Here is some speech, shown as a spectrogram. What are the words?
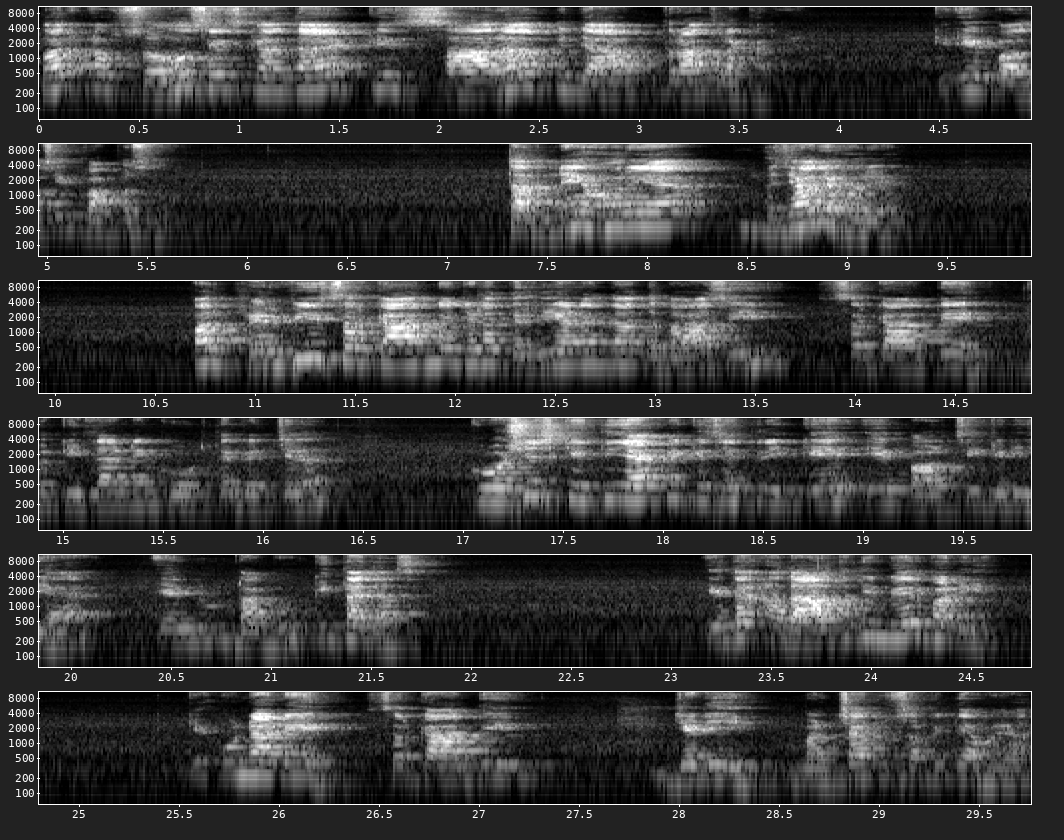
ਪਰ ਅਫਸੋਸ ਇਸ ਗੱਲ ਦਾ ਹੈ ਕਿ ਸਾਰਾ ਪੰਜਾਬ ਤਰਾ ਤਰਾ ਕਰ ਰਿਹਾ ਕਿ ਇਹ ਪਾਲਿਸੀ ਵਾਪਸ ਹੋ। ਧਰਨੇ ਹੋ ਰਹੇ ਆ, ਨਜ਼ਾਰੇ ਹੋ ਰਹੇ ਆ। ਪਰ ਫਿਰ ਵੀ ਸਰਕਾਰ ਨੇ ਜਿਹੜਾ ਦਿੱਲੀ ਵਾਲਿਆਂ ਦਾ ਦਬਾਅ ਸੀ, ਸਰਕਾਰ ਦੇ ਵਕੀਲਾਂ ਨੇ ਕੋਰਟ ਦੇ ਵਿੱਚ ਕੋਸ਼ਿਸ਼ ਕੀਤੀ ਹੈ ਕਿ ਕਿਸੇ ਤਰੀਕੇ ਇਹ ਪਾਲਿਸੀ ਜਿਹੜੀ ਹੈ, ਇਹਨੂੰ ਲਾਗੂ ਕੀਤਾ ਜਾ ਸਕੇ। ਇਹ ਤਾਂ ਅਦਾਲਤ ਦੀ ਮਿਹਰਬਾਨੀ ਹੈ ਕਿ ਉਹਨਾਂ ਨੇ ਸਰਕਾਰ ਦੀ ਜਿਹੜੀ ਮਨਸ਼ਾ ਨੂੰ ਸਮਝਦਿਆਂ ਹੋਇਆ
